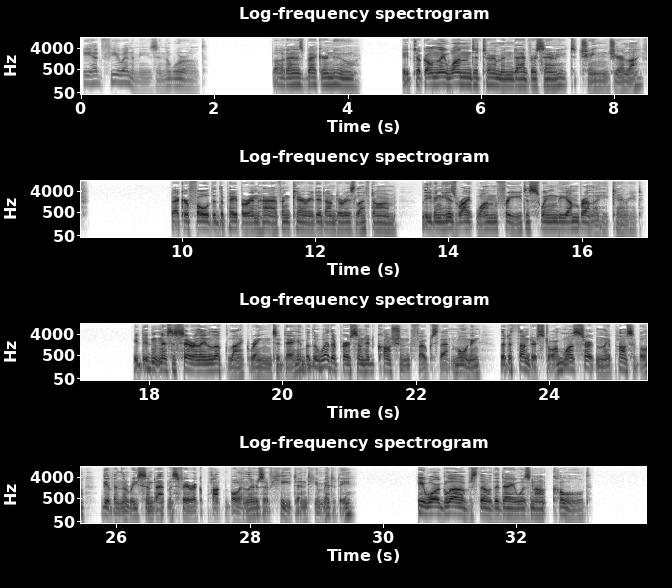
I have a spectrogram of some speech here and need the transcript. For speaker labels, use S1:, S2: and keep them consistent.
S1: He had few enemies in the world. But as Becker knew, it took only one determined adversary to change your life. Becker folded the paper in half and carried it under his left arm, leaving his right one free to swing the umbrella he carried. It didn't necessarily look like rain today, but the weather person had cautioned folks that morning that a thunderstorm was certainly possible given the recent atmospheric pot boilers of heat and humidity. He wore gloves, though the day was not cold.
